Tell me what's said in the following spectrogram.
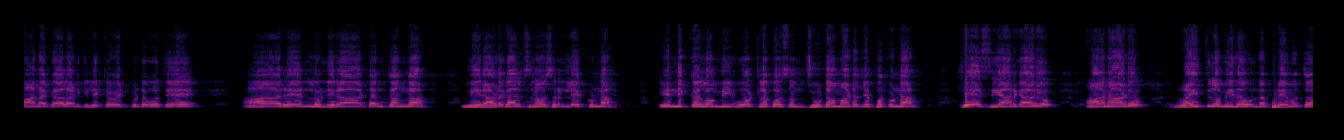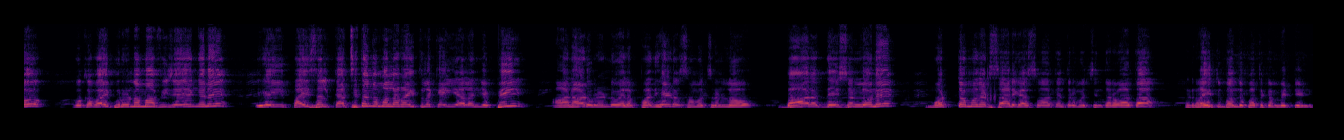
వానకాలానికి లెక్క పెట్టుకుంటూ పోతే ఆరేండ్లు నిరాటంకంగా మీరు అడగాల్సిన అవసరం లేకుండా ఎన్నికల్లో మీ ఓట్ల కోసం జూటా మాట చెప్పకుండా కేసీఆర్ గారు ఆనాడు రైతుల మీద ఉన్న ప్రేమతో ఒకవైపు రుణమాఫీ చేయంగానే ఇక ఈ పైసలు ఖచ్చితంగా మళ్ళీ రైతులకు వేయాలని చెప్పి ఆనాడు రెండు వేల పదిహేడో సంవత్సరంలో భారతదేశంలోనే మొట్టమొదటిసారిగా స్వాతంత్రం వచ్చిన తర్వాత రైతు బంధు పథకం పెట్టిండు.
